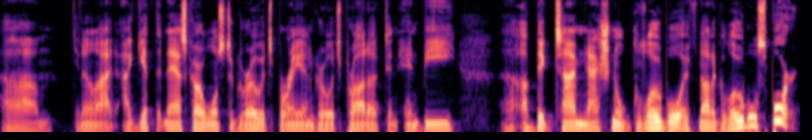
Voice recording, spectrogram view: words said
Um, you know, I, I, get that NASCAR wants to grow its brand, grow its product, and, and be uh, a big time national, global, if not a global sport.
